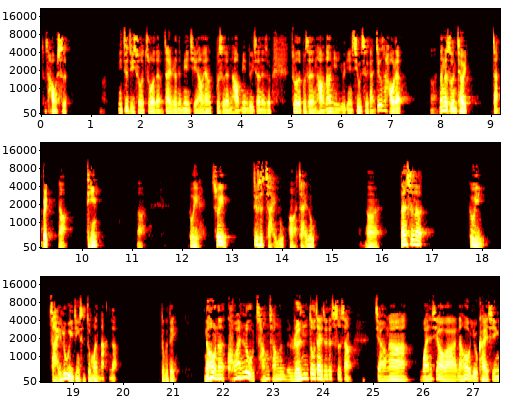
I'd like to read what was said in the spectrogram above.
这是好事。你自己所做的，在人的面前好像不是很好，面对神的时候做的不是很好，那你有点羞耻感，这个是好的那个时候你才会斩 break 啊，停啊，各位，所以这是窄路啊，窄路啊。但是呢，各位，窄路已经是这么难了，对不对？然后呢，宽路常常人都在这个世上讲啊，玩笑啊，然后有开心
